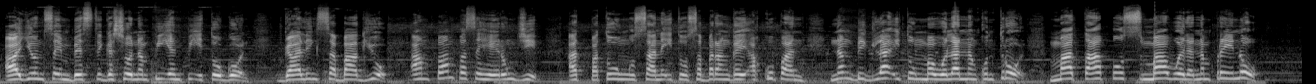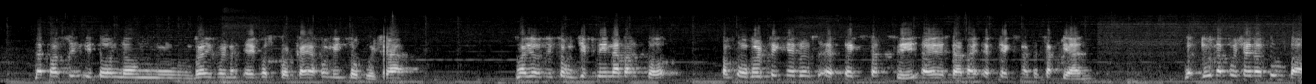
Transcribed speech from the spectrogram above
Ayon sa investigasyon ng PNP Itogon, galing sa Baguio ang pampasaherong jeep at patungo sana ito sa barangay Akupan nang bigla itong mawalan ng kontrol matapos mawalan ng preno. napansin ito nung driver ng EcoSport kaya huminto po siya. Ngayon, itong jeepney naman to, pag overtake niya doon sa FX taxi, eh, sa FX na sasakyan, doon na po siya natumba,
